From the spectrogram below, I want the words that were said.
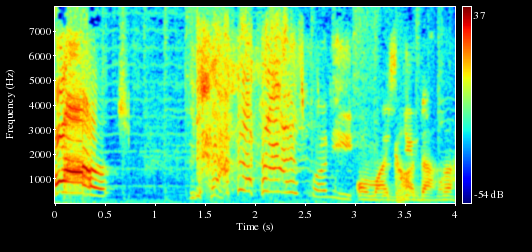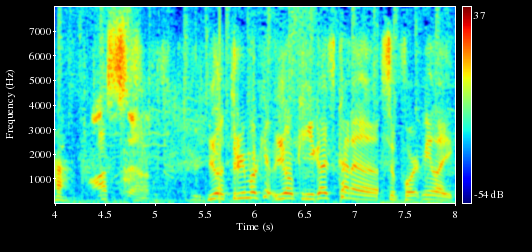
Ah! That's funny. Oh my This god, that laugh. Awesome. Yo, three more kills. Yo, can you guys kind of support me? Like,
